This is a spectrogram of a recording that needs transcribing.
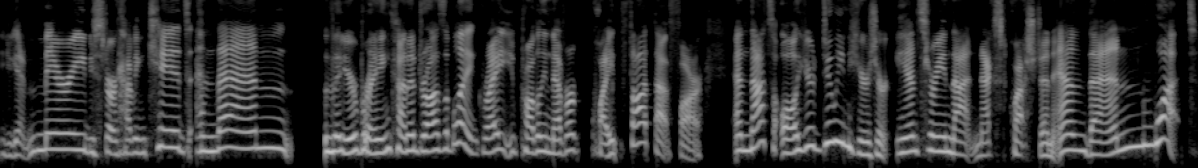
you get married, you start having kids, and then the, your brain kind of draws a blank, right? You probably never quite thought that far. And that's all you're doing here is you're answering that next question. And then what?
